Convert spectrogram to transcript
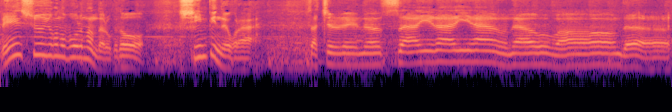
ん。練習用のボールなんだろうけど、新品だよ、これ。サチュのサイライナウナウワンダー、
